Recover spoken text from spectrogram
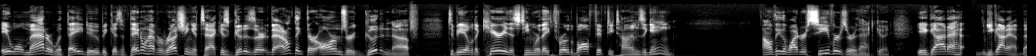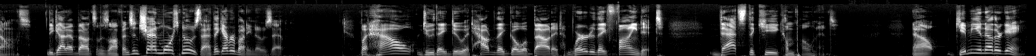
it won't matter what they do because if they don't have a rushing attack as good as their, I don't think their arms are good enough to be able to carry this team where they throw the ball 50 times a game. I don't think the wide receivers are that good. You gotta you gotta have balance. You gotta have balance in this offense, and Chad Morris knows that. I think everybody knows that. But how do they do it? How do they go about it? Where do they find it? That's the key component. Now, give me another game.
